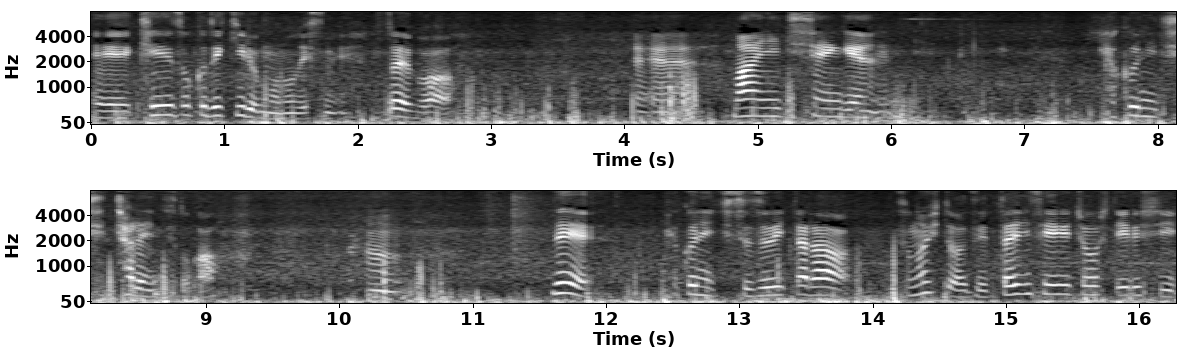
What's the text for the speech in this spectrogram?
えー、継続できるものですね。例えば、えー、毎日宣言100日チャレンジとか、うん、で100日続いたらその人は絶対に成長しているし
